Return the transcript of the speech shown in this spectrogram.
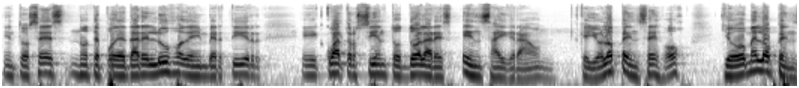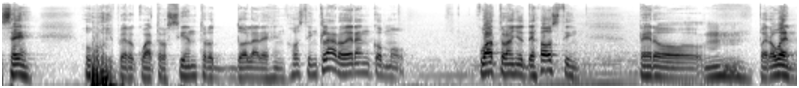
entonces no te puedes dar el lujo de invertir 400 eh, dólares en SiteGround, que yo lo pensé, oh, yo me lo pensé, uy, pero 400 dólares en hosting, claro, eran como cuatro años de hosting, pero, mm, pero bueno.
